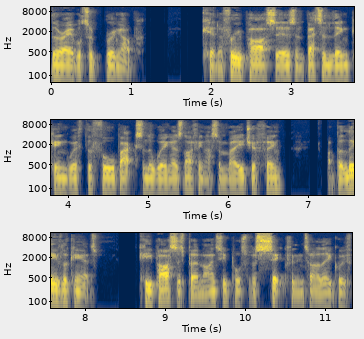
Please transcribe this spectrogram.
They're able to bring up killer through passes and better linking with the fullbacks and the wingers. And I think that's a major thing. I believe looking at key passes per 90. Portsmouth was sixth in the entire league with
